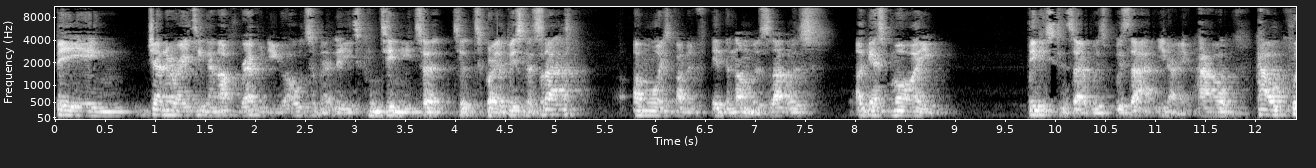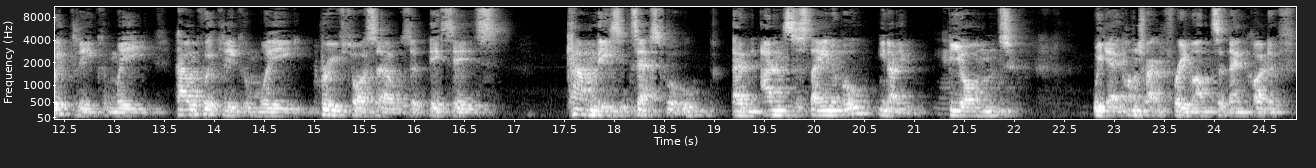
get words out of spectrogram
being, generating enough revenue ultimately to continue to, to, to grow the business. So that's, I'm always kind of in the numbers. So that was, I guess, my biggest concern was was that you know how how quickly can we how quickly can we prove to ourselves that this is can be successful and and sustainable. You know, yeah. beyond we get a contract for three months and then kind of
